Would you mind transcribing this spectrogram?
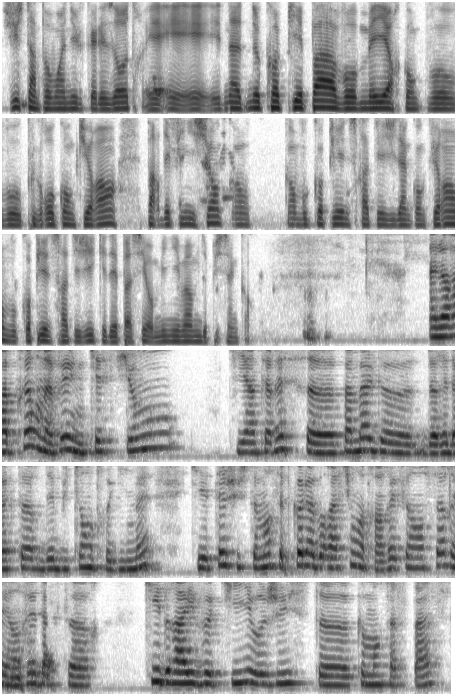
Juste un peu moins nul que les autres et, ne, copiez pas vos meilleurs, vos, plus gros concurrents. Par définition, quand, vous copiez une stratégie d'un concurrent, vous copiez une stratégie qui est dépassée au minimum depuis cinq ans. Mhm. Alors après, on avait une question qui intéresse euh, pas mal de, de, rédacteurs débutants, entre guillemets, qui était justement cette collaboration entre un référenceur et un rédacteur. Qui drive qui au juste euh, Comment ça se passe?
